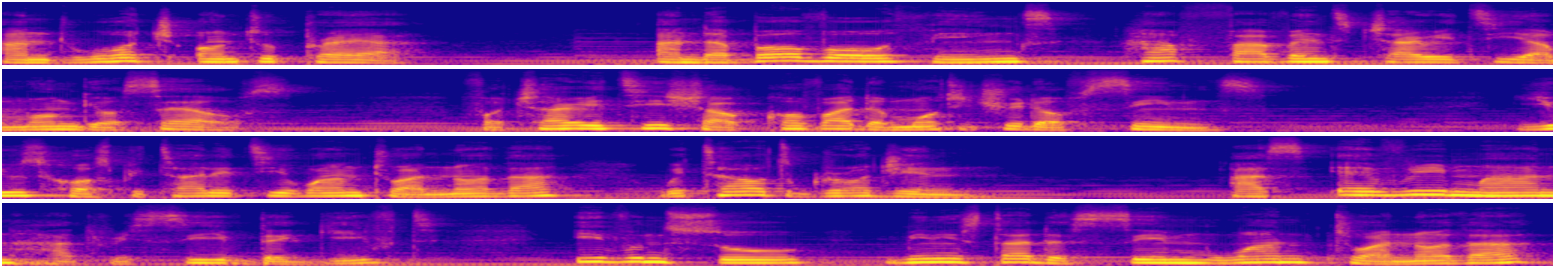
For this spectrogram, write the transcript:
and watch unto prayer. And above all things, have fervent charity among yourselves for charity shall cover the multitude of sins. Use hospitality one to another without grudging. As every man hath received the gift, even so minister the same one to another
